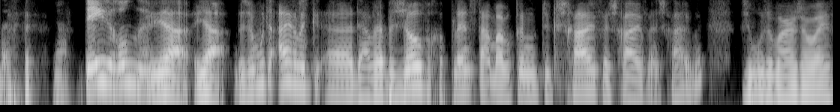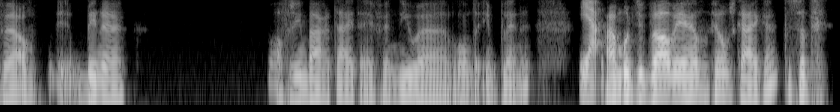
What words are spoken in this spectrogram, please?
Deze ronde. Ja, ja. Dus we moeten eigenlijk, nou, we hebben zoveel gepland staan, maar we kunnen natuurlijk schuiven en schuiven en schuiven. Dus we moeten maar zo even binnen afzienbare tijd even een nieuwe ronde inplannen. Ja. Maar we moeten natuurlijk wel weer heel veel films kijken. Dus dat,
